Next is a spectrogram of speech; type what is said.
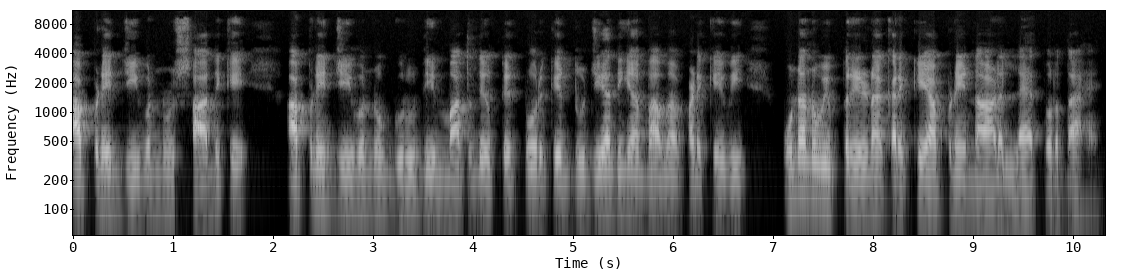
ਆਪਣੇ ਜੀਵਨ ਨੂੰ ਸਾਧ ਕੇ ਆਪਣੇ ਜੀਵਨ ਨੂੰ ਗੁਰੂ ਦੀ ਮੱਤ ਦੇ ਉੱਤੇ ਤੁਰ ਕੇ ਦੂਜਿਆਂ ਦੀਆਂ ਬਾਹਾਂ ਫੜ ਕੇ ਵੀ ਉਹਨਾਂ ਨੂੰ ਵੀ ਪ੍ਰੇਰਣਾ ਕਰਕੇ ਆਪਣੇ ਨਾਲ ਲੈ ਤੁਰਦਾ ਹੈ।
